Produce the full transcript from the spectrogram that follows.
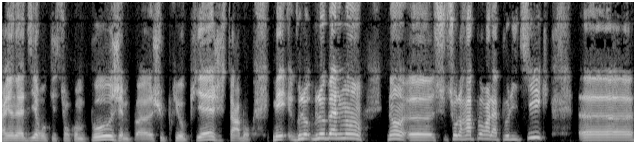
rien à dire aux questions qu'on me pose j'aime pas je suis pris au piège etc bon mais globalement non euh, sur le rapport à la politique euh,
